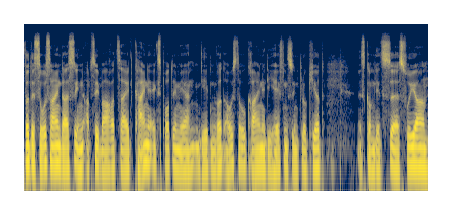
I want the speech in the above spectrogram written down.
wird es so sein, dass in absehbarer Zeit keine Exporte mehr geben wird aus der Ukraine. Die Häfen sind blockiert. Es kommt jetzt äh, das Frühjahr,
